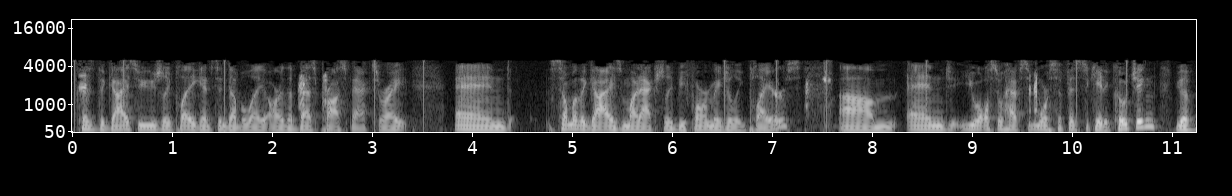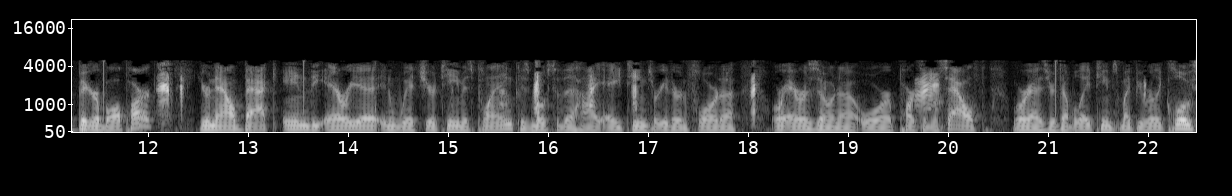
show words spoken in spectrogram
because the guys who usually play against in Double A are the best prospects, right? And some of the guys might actually be former major league players. Um, and you also have some more sophisticated coaching. You have bigger ballparks. You're now back in the area in which your team is playing because most of the high A teams are either in Florida or Arizona or parts of the South, whereas your double A teams might be really close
